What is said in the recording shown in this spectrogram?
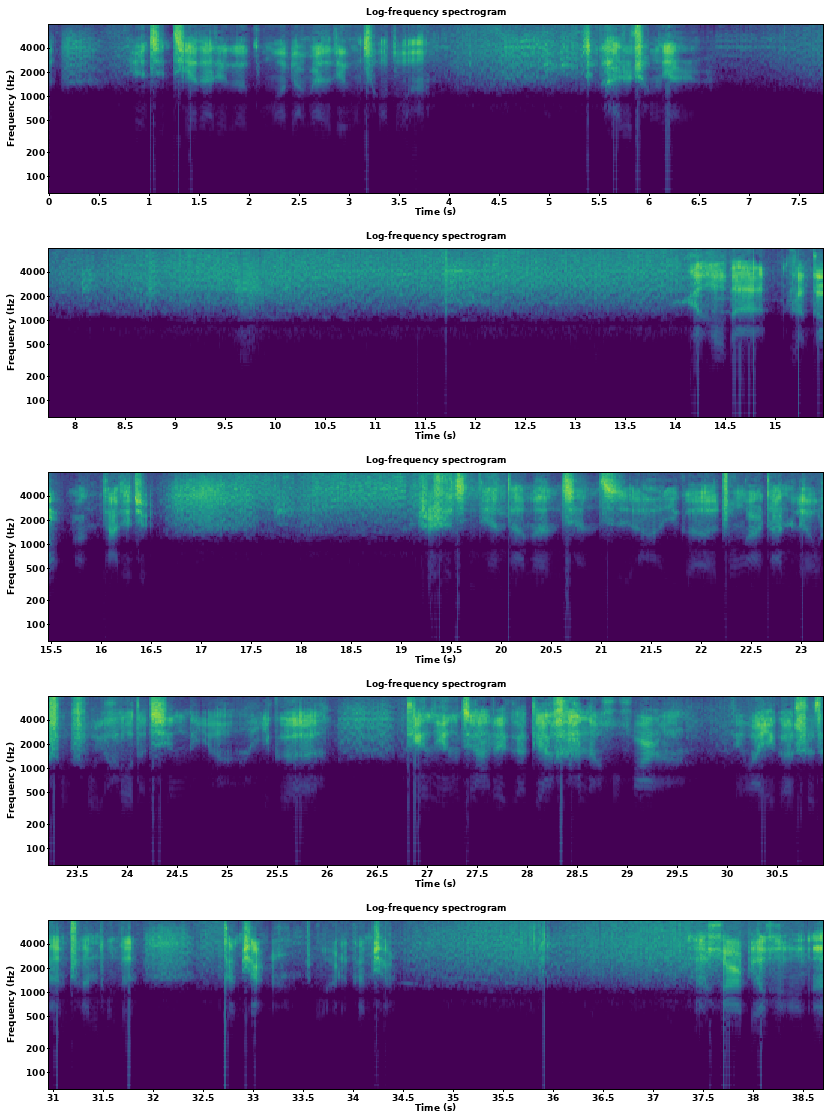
因为紧贴在这个骨膜表面的这种操作啊，这个还是成年人。然后把软膏啊打进去。这是今天咱们前期啊一个中二单支瘤手术以后的清理啊，一个丁宁加这个电焊的火花啊，另外一个是咱们传统的干片啊，中二的干片啊，花儿比较好啊。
